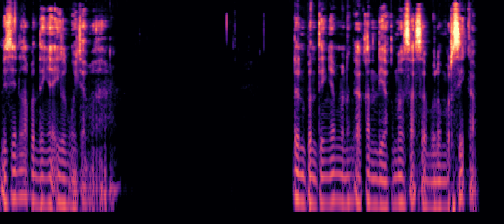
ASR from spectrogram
di sinilah pentingnya ilmu jamaah dan pentingnya menegakkan diagnosa sebelum bersikap.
